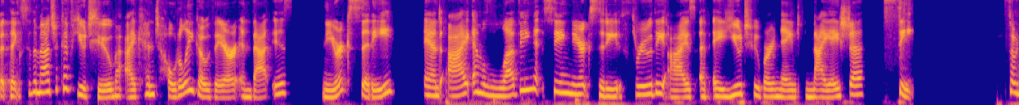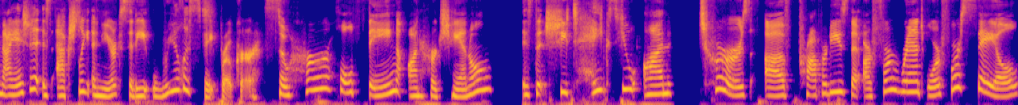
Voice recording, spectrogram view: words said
But thanks to the magic of YouTube, I can totally go there. And that is New York City. And I am loving seeing New York City through the eyes of a YouTuber named Nyasha C. So, Nyasha is actually a New York City real estate broker. So, her whole thing on her channel is that she takes you on tours of properties that are for rent or for sale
